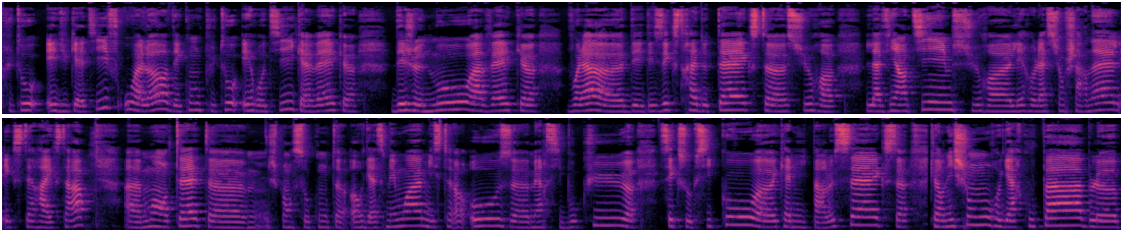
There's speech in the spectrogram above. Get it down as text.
plutôt éducatifs ou alors des comptes plutôt érotiques avec des jeux de mots, avec voilà des, des, extraits de texte sur la vie intime, sur les relations charnelles, etc. etc. Euh, moi en tête, euh, je pense au compte Orgasme et moi, Mister Oz, euh, Merci beaucoup, Sexo Psycho, Camille parle sexe, Cornichon, Regard coupable,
